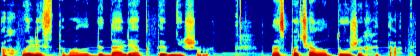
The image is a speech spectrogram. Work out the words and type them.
а хвилі ставали дедалі активнішими. Нас почало дуже хитати.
